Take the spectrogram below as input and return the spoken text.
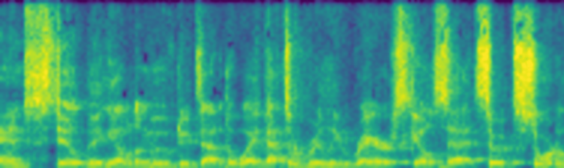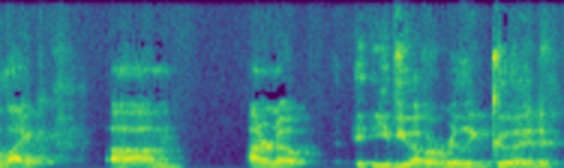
and still being able to move dudes out of the way. That's a really rare skill set. So it's sort of like um, I don't know if you have a really good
